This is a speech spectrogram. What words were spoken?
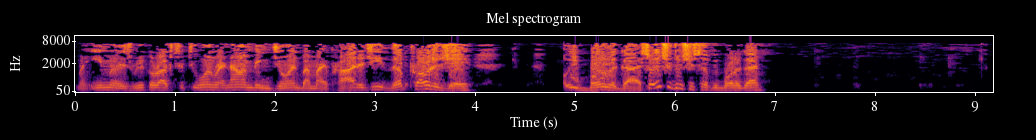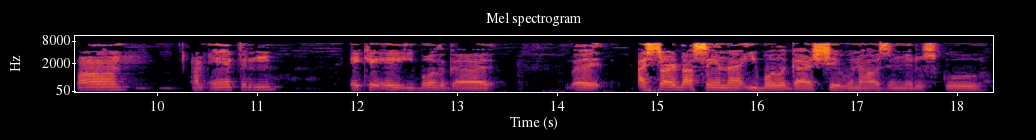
my email is Rico Rocks two two one. Right now, I'm being joined by my prodigy, the protege, Ebola guy. So introduce yourself, Ebola guy. Um, I'm Anthony, aka Ebola God, but I started out saying that Ebola God shit when I was in middle school.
